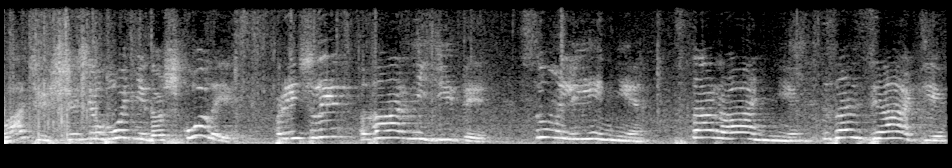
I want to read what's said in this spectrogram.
Бачу, що сьогодні до школи прийшли гарні діти, сумлінні, старанні, завзяті,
